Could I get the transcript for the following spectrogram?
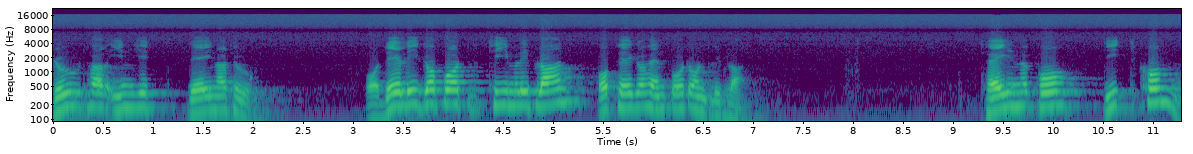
Gud har inngitt det i naturen. Og det ligger på et timelig plan og peker hen på et åndelig plan. Tegnet på ditt komme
